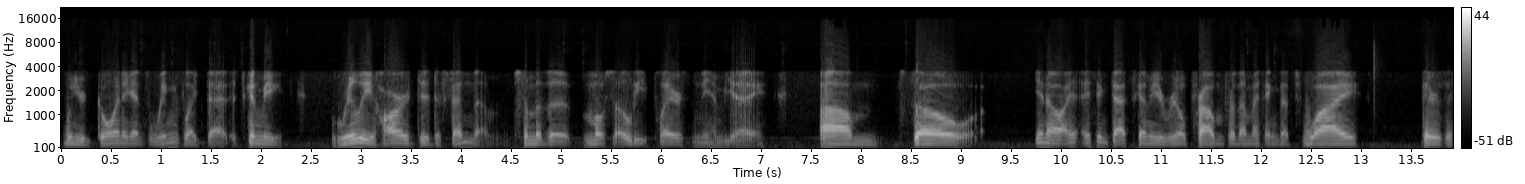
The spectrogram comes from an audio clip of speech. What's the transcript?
when you're going against wings like that, it's going to be really hard to defend them. Some of the most elite players in the NBA. Um, so, you know, I, I think that's going to be a real problem for them. I think that's why there's a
